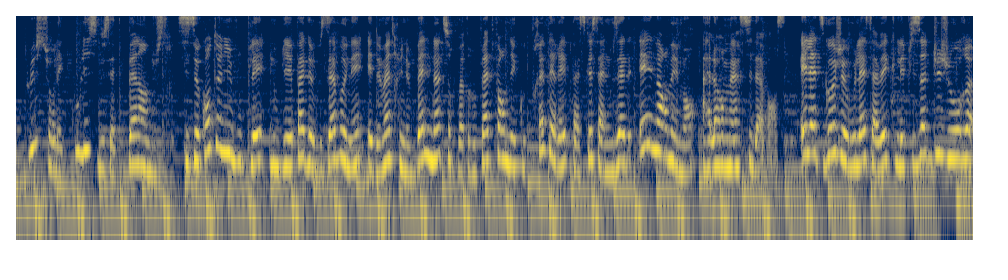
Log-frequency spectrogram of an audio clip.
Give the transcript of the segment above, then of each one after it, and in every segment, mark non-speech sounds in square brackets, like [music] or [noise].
plus sur les coulisses de cette belle industrie. Si ce contenu vous plaît, n'oubliez pas de vous abonner et de mettre une belle note sur votre plateforme d'écoute préférée parce que ça nous aide énormément, alors merci d'avance. Et let's go, je vous laisse avec l'épisode du jour.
